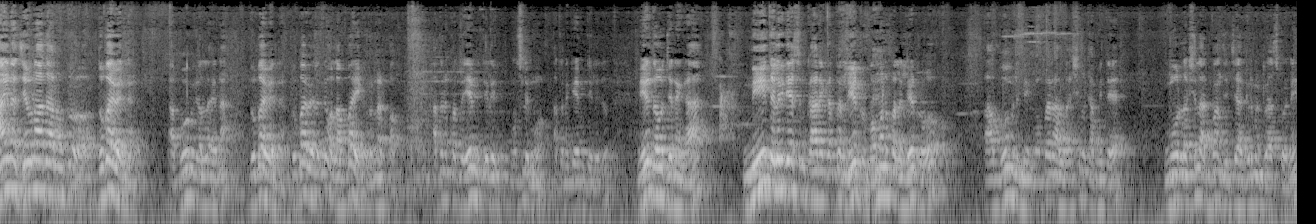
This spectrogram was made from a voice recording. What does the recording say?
ఆయన జీవనాధారంతో దుబాయ్ వెళ్ళారు. ఆ భూమి కల్లా ఆయన దుబాయ్ వెళ్ళాను దుబాయ్ వెళ్తే వాళ్ళ అబ్బాయి ఇక్కడ ఉన్నాడు పాపం. అతనికి కొంత ఏమి తెలియదు ముస్లిము అతనికి ఏమి తెలియదు మీరు దౌర్జన్యంగా మీ తెలుగుదేశం కార్యకర్త లీడరు బొమ్మనపల్లి లీడరు ఆ భూమిని మీకు ముప్పై నాలుగు లక్షలకు అమ్మితే మూడు లక్షలు అడ్వాన్స్ ఇచ్చి అగ్రిమెంట్ రాసుకొని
